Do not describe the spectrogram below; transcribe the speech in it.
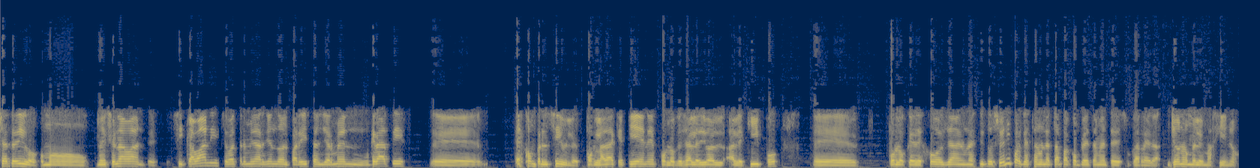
ya te digo, como mencionaba antes, si Cavani se va a terminar yendo del Paris Saint Germain gratis, es comprensible por la edad que tiene, por lo que ya le dio al, al equipo. Por lo que dejó ya en una institución y porque está en una etapa completamente de su carrera. Yo no me lo imagino,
